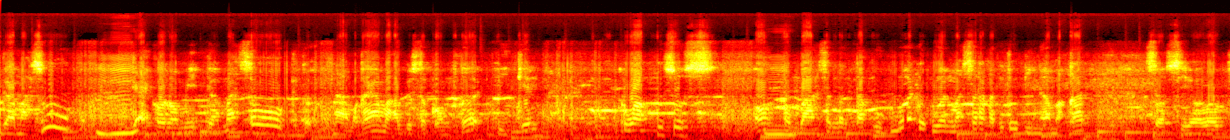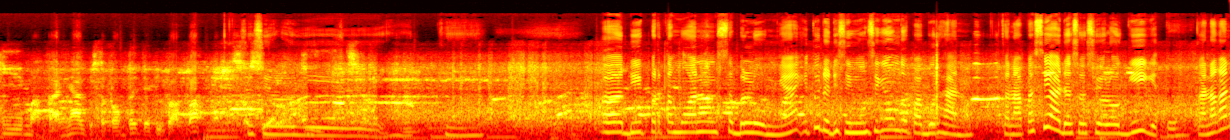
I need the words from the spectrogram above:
nggak masuk Hmm. ke ekonomi nggak masuk gitu nah makanya sama Auguste Comte bikin ruang khusus oh pembahasan tentang hubungan hubungan masyarakat itu dinamakan sosiologi makanya Auguste Comte jadi bapak Sosiologi. sosiologi. Eh, di pertemuan sebelumnya itu udah disinggung-singgung tuh Pak Burhan. Kenapa sih ada sosiologi gitu? Karena kan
